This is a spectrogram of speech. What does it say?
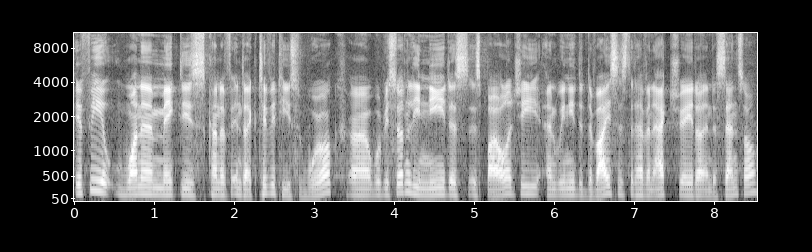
If we want to make these kind of interactivities work, uh, what we certainly need is, is, biology, and we need the devices that have an actuator and a sensor.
